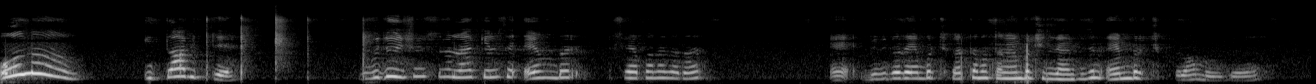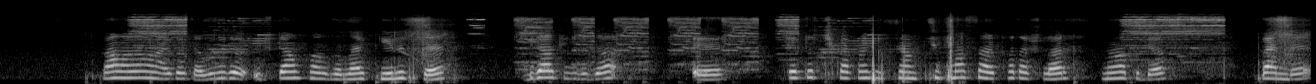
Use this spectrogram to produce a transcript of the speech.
Oğlum. İddia bitti. Bu video üçüncüsüne like gelirse Ember şey yapana kadar e, bir videoda Ember çıkartamazsam Ember çizeceğim dedim. Ember çıktı lan bu videoya. Tamam o arkadaşlar bu video 3'ten fazla like gelirse bir dahaki videoda e, chapter çıkartmaya çalışacağım. Çıkmazsa arkadaşlar ne yapacağız? Ben de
